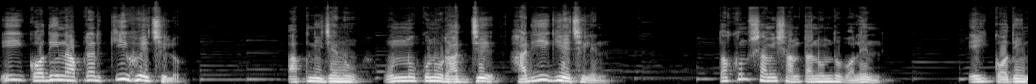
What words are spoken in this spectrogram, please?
এই কদিন আপনার কি হয়েছিল? আপনি যেন অন্য কোনো রাজ্যে হারিয়ে গিয়েছিলেন। তখন স্বামী শান্তানন্দ বলেন, এই কদিন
